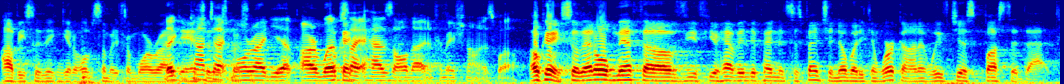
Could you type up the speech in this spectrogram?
obviously they can get a hold of somebody from MORryde They can contact questions. Yep, our website has all that information on it as well. Okay, so that old myth of if you have independent suspension, nobody can work on it, we've just busted that.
